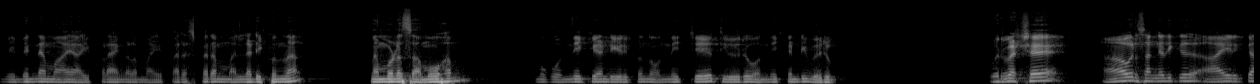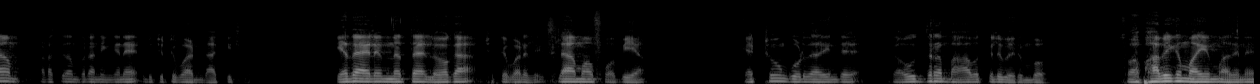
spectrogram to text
വിഭിന്നമായ അഭിപ്രായങ്ങളുമായി പരസ്പരം മല്ലടിക്കുന്ന നമ്മുടെ സമൂഹം നമുക്ക് ഒന്നിക്കേണ്ടിയിരിക്കുന്നു. ഒന്നിച്ചേ തീരും ഒന്നിക്കേണ്ടി വരും. ഒരുപക്ഷെ ആ ഒരു സംഗതിക്ക് ആയിരിക്കാം പടച്ച തമ്പുരാൻ ഇങ്ങനെ ഒരു ചുറ്റുപാടുണ്ടാക്കിയിട്ടുള്ളത്. ഏതായാലും ഇന്നത്തെ ലോക ചുറ്റുപാടിൽ ഇസ്ലാമോഫോബിയ ഏറ്റവും കൂടുതൽ അതിന്റെ രൗദ്രഭാവത്തിൽ വരുമ്പോൾ സ്വാഭാവികമായും അതിന്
